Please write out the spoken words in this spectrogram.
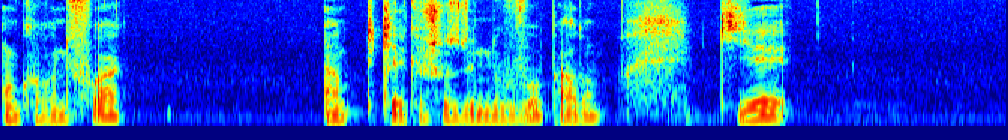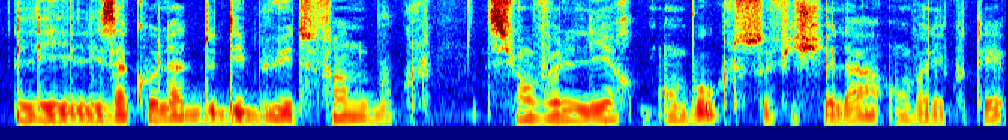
encore une fois quelque chose de nouveau, pardon, qui est les, accolades de début et de fin de boucle. Si on veut le lire en boucle, ce fichier-là, on va l'écouter.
